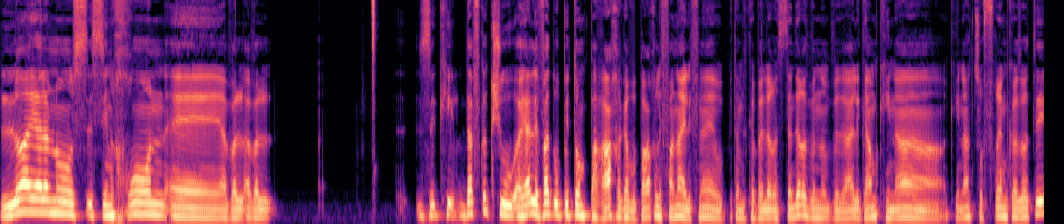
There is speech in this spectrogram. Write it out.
לא היה לנו סינכרון, אה, אבל, אבל זה כאילו, דווקא כשהוא היה לבד הוא פתאום פרח, אגב, הוא פרח לפניי, לפני, הוא פתאום התקבל לארץ סטנדרט, וזה היה לי גם קינה, קינת סופרים כזאתי,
